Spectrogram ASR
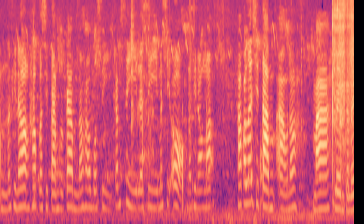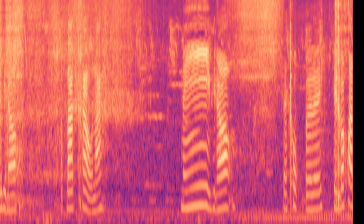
ำเนาะพี่น้องเฮาก็สิตำข้าวกำเนาะเฮาบ่สีกันสีและสีมันสิออกเนาะพี่น้องเนาะเฮาก็เลยสิตำเอาเนาะมาเริ่มกันเลยพี่น้องกับตักข้าวนะ นี่พี่น้อง ส่ขกไปเลย เห็นว่าควัน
